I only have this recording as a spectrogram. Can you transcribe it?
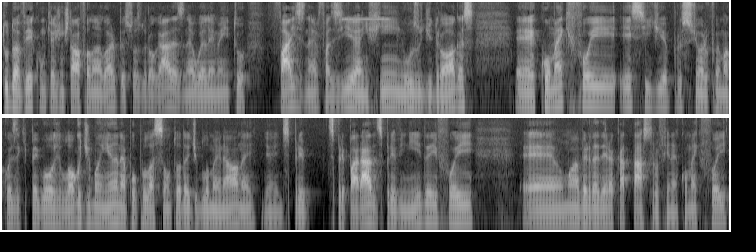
tudo a ver com o que a gente estava falando agora, pessoas drogadas, né? O elemento faz, né? Fazia, enfim, uso de drogas. É, como é que foi esse dia para o senhor? Foi uma coisa que pegou logo de manhã, né? A população toda de Blumenau, né? É, despre despreparada, desprevenida e foi é, uma verdadeira catástrofe, né? Como é que foi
